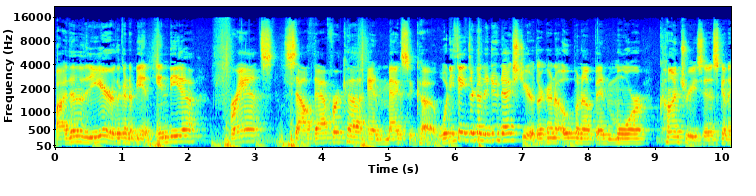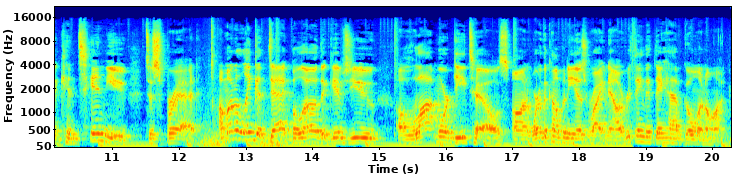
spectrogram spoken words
by the end of the year, they're going to be in India, France, South Africa, and Mexico. What do you think they're going to do next year? They're going to open up in more countries and it's going to continue to spread. I'm going to link a deck below that gives you a lot more details on where the company is right now, everything that they have going on.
